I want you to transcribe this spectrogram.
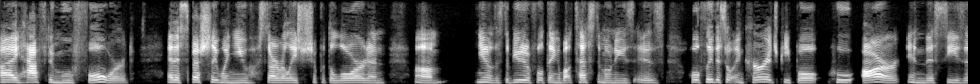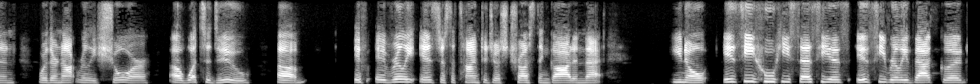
I have to move forward and especially when you start a relationship with the lord and um, you know this is the beautiful thing about testimonies is hopefully this will encourage people who are in this season where they're not really sure uh, what to do um, if it really is just a time to just trust in god and that you know is he who he says he is? Is he really that good?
